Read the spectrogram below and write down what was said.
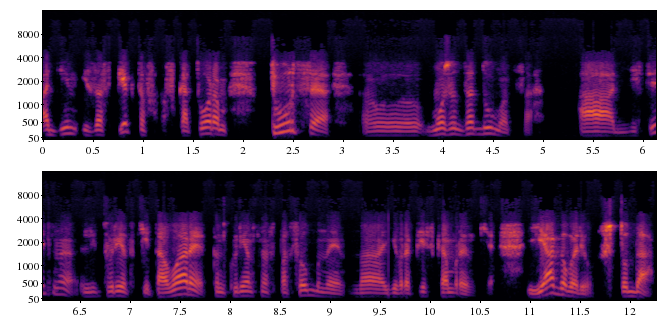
один из аспектов, в котором Турция э, может задуматься, а действительно ли турецкие товары конкурентоспособны на европейском рынке? Я говорю, что да.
